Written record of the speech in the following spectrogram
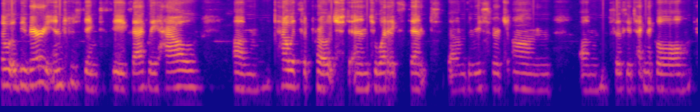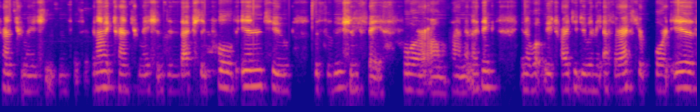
So it will be very interesting to see exactly how um, how it's approached and to what extent um, the research on um, socio-technical transformations and socioeconomic transformations is actually pulled into the solution space for um, climate. And I think, you know, what we tried to do in the SREX report is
